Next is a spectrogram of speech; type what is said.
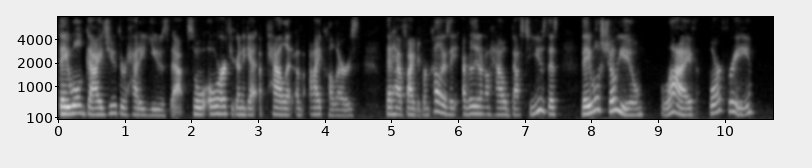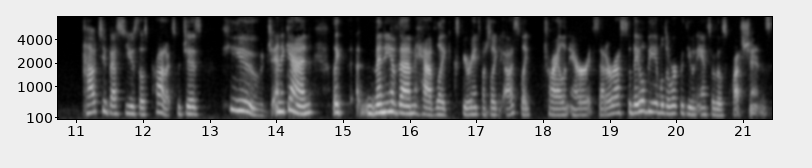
They will guide you through how to use that. So, or if you're going to get a palette of eye colors that have five different colors, I, really don't know how best to use this. They will show you live for free how to best use those products, which is huge. And again, like many of them have like experience much like us, like trial and error, etc. So they will be able to work with you and answer those questions.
